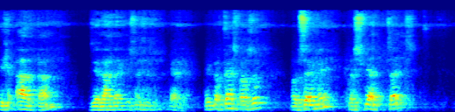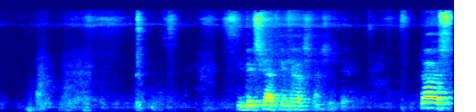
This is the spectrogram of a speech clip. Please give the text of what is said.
tych altan, gdzie Rada Krishna się spotykają. Tylko w ten sposób możemy doświadczać i być świadkiem tego, co tam się dzieje. To jest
